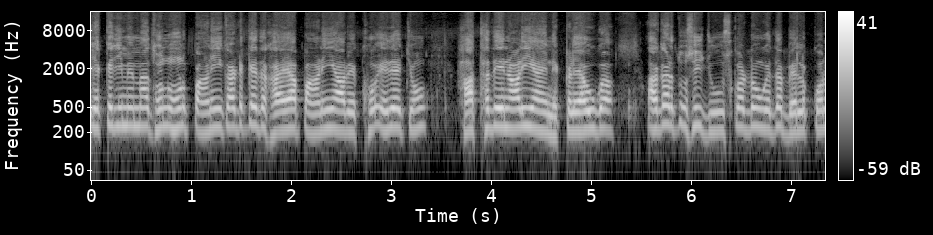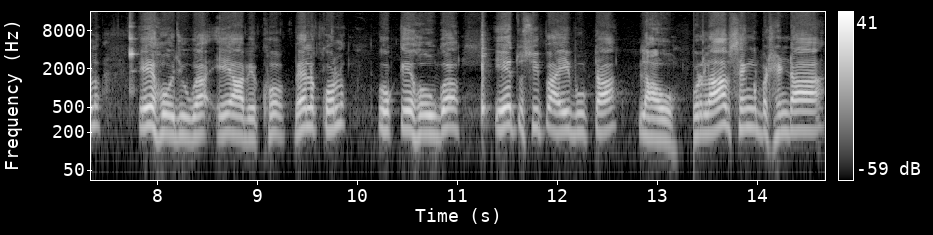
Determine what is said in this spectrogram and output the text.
ਇੱਕ ਜਿਵੇਂ ਮੈਂ ਤੁਹਾਨੂੰ ਹੁਣ ਪਾਣੀ ਕੱਢ ਕੇ ਦਿਖਾਇਆ, ਪਾਣੀ ਆ ਵੇਖੋ ਇਹਦੇ ਚੋਂ ਹੱਥ ਦੇ ਨਾਲ ਹੀ ਐ ਨਿਕਲ ਆਊਗਾ। ਅਗਰ ਤੁਸੀਂ ਜੂਸ ਕੱਢੋਗੇ ਤਾਂ ਬਿਲਕੁਲ ਇਹ ਹੋ ਜਾਊਗਾ। ਇਹ ਆ ਵੇਖੋ, ਬਿਲਕੁਲ ਓਕੇ ਹੋਊਗਾ। ਇਹ ਤੁਸੀਂ ਭਾਈ ਬੂਟਾ ਲਾਓ। ਗੁਰਲਾਬ ਸਿੰਘ ਬਠਿੰਡਾ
